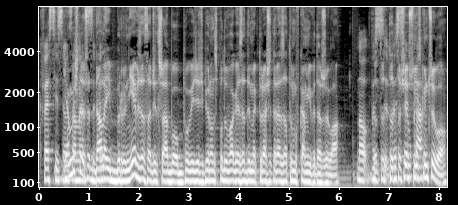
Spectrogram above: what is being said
kwestie związane Ja myślę, że z... dalej brnie w zasadzie trzeba było powiedzieć, biorąc pod uwagę zadymę, która się teraz z atomówkami wydarzyła. No, wys... to, to, to, to się jeszcze nie skończyło.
